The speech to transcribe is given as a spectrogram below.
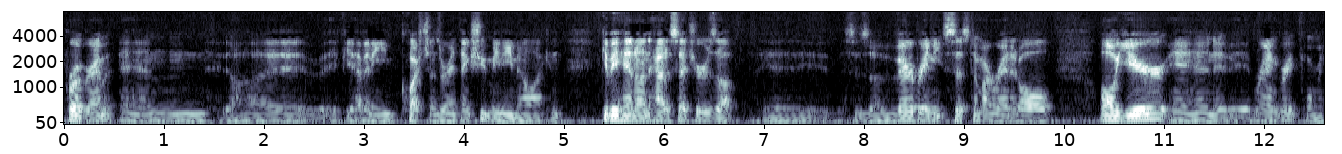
program it, and if you have any questions or anything, shoot me an email. I can give you a hand on how to set yours up. Uh, this is a very, very neat system. I ran it all all year, and it, it ran great for me.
